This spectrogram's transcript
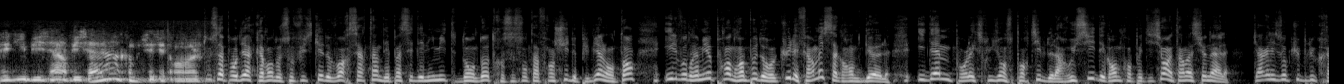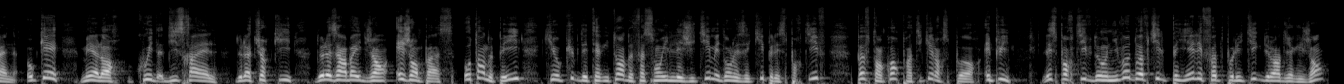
J'ai dit bizarre, bizarre, comme c'est étrange. Tout ça pour dire qu'avant de s'offusquer de voir certains dépasser des limites dont d'autres se sont affranchis depuis bien longtemps, il vaudrait mieux prendre un peu de recul et fermer sa grande gueule. Idem pour l'exclusion sportive de la Russie des grandes compétitions internationales, car ils occupent l'Ukraine. Ok, mais alors, quid d'Israël, de la Turquie, de l'Azerbaïdjan et j'en passe Autant de pays qui occupent des territoires de façon illégitime et dont les équipes et les sportifs peuvent encore pratiquer leur sport. Et puis, les sportifs de haut niveau doivent-ils payer les fautes politiques de leurs dirigeants?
